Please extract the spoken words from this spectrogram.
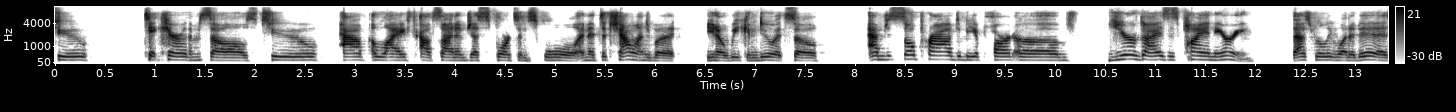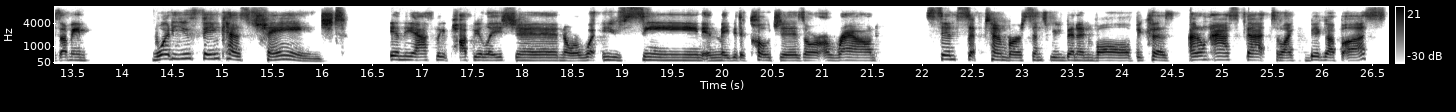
to take care of themselves, to have a life outside of just sports and school. And it's a challenge, but you know, we can do it. So I'm just so proud to be a part of your guys' pioneering. That's really what it is. I mean, what do you think has changed in the athlete population or what you've seen in maybe the coaches or around since September, since we've been involved? Because I don't ask that to like big up us.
